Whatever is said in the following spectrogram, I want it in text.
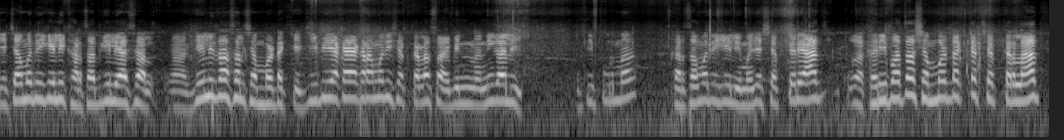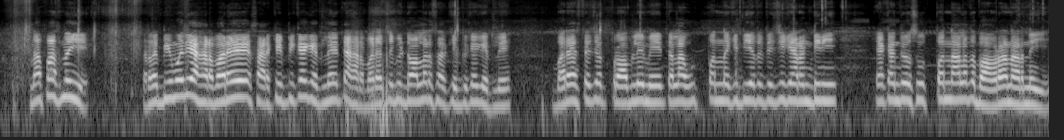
याच्यामध्ये गेली खर्चात गेली असाल गेलीच असेल शंभर टक्के. जी बी एका एकरामध्ये शेतकऱ्याला सोयाबीन निघाली ती पूर्ण खर्चामध्ये गेली. म्हणजे शेतकरी आज खरीपाचा शंभर टक्क्यात शेतकऱ्याला आज नफाच नाही आहे रब्बीमध्ये हरभरे सारखे पिकं घेतले त्या हरभऱ्याचे बी डॉलर सारखे पिकं घेतले. बऱ्याच त्याच्यात प्रॉब्लेम आहे. त्याला उत्पन्न किती येतं त्याची गॅरंटी नाही. एखाद्या दिवस उत्पन्न आलं तर भाव राहणार नाही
